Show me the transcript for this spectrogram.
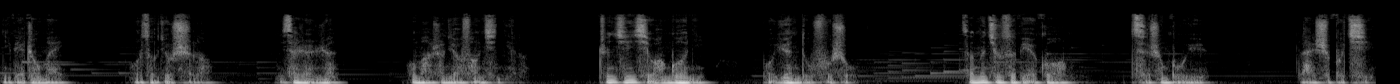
你别皱眉，我走就是了，你再忍忍，我马上就要放弃你了。真心喜欢过你，我愿赌服输。咱们就此别过，此生不遇，来世不弃。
